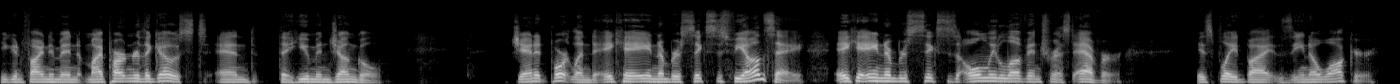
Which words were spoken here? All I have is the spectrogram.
You can find him in My Partner the Ghost and The Human Jungle. Janet Portland, aka number six's fiance, aka number six's only love interest ever, is played by Zena Walker.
